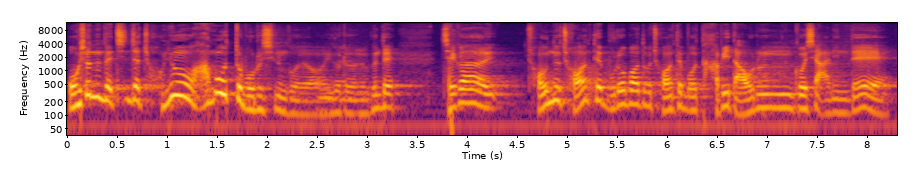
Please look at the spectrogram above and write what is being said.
오셨는데 진짜 전혀 아무것도 모르시는 거예요, 이거를. 근데 제가 저는 저한테 물어봐도 저한테 뭐 답이 나오는 것이 아닌데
